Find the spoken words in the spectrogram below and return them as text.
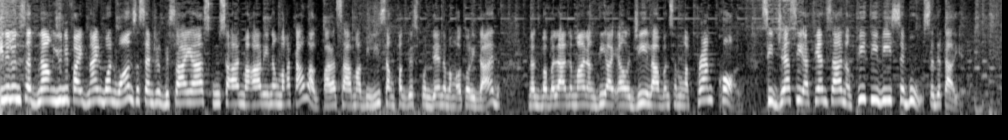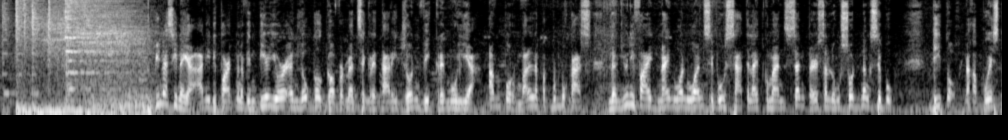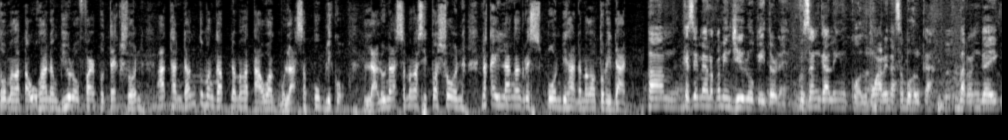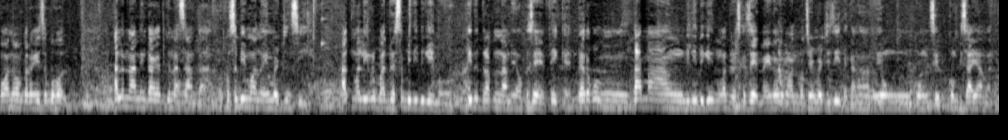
Inilunsad ng Unified 911 sa Central Visayas kung saan maaari nang makatawag para sa mabilisang pagresponde ng mga otoridad. Nagbabala naman ang DILG laban sa mga prank call. Si Jesse Atienza ng PTV Cebu sa detalye. Pinasinayaan ni Department of Interior and Local Government Secretary John Vic Remulla ang formal na pagbubukas ng Unified 911 Cebu Satellite Command Center sa lungsod ng Cebu. Dito, nakapwesto ang mga tauhan ng Bureau of Fire Protection at handang tumanggap ng mga tawag mula sa publiko, lalo na sa mga sitwasyon na kailangang respondihan ng mga otoridad. Um, kasi meron kaming geolocator eh. Kung saan galing yung call, kung hari nasa Bohol ka, barangay, kung ano man barangay sa Bohol. Alam namin kagad kung nasaan ka. Kung sabihin mo anong emergency at maling address na binibigay mo, ida-drop na namin yun kasi fake eh. Pero kung tama ang binibigay mong address kasi 911 what's your emergency, dagang ano, yung kung, si- kung Bisaya man,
